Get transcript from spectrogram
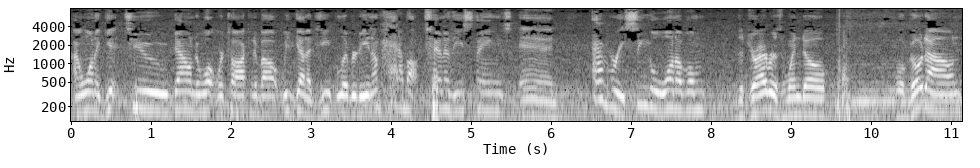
I want to get to down to what we're talking about. We've got a Jeep Liberty, and I've had about 10 of these things, and every single one of them, the driver's window will go down,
